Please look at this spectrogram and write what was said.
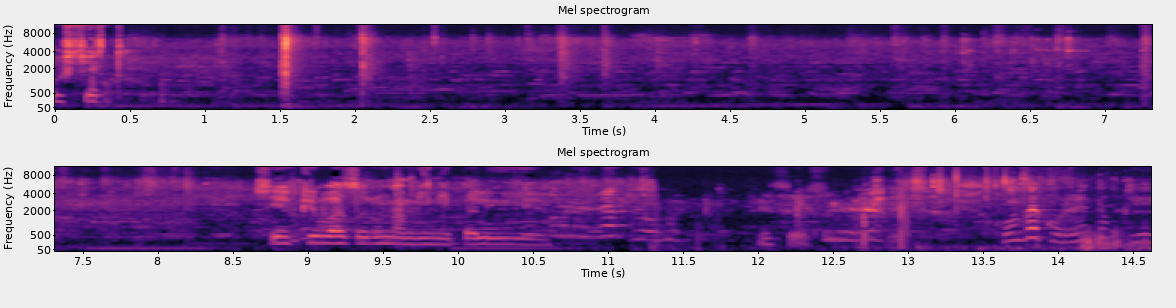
Por cierto. Si es que va a ser una mini peli video. Es ¿Vamos a correr tu qué?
